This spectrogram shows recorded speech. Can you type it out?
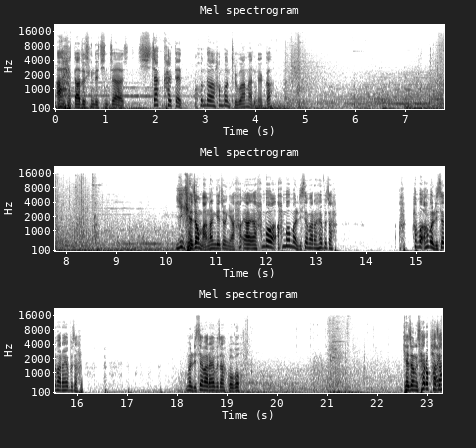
아 나도 근데 진짜 시작할 때 혼자 한 번 들고 하면 안 될까? 이 계정 망한 계정이야. 야, 한 번, 한 번만 리셋하라 해보자. 한 번, 한 번 리셋하라 해보자. 한번 리셋 마라 해보자 고고 계정 새로 파자.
